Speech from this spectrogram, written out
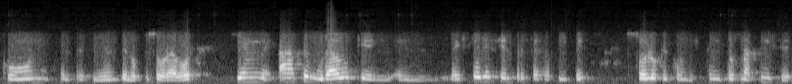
con el presidente López Obrador, quien ha asegurado que la historia siempre se repite, solo que con distintos matices.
